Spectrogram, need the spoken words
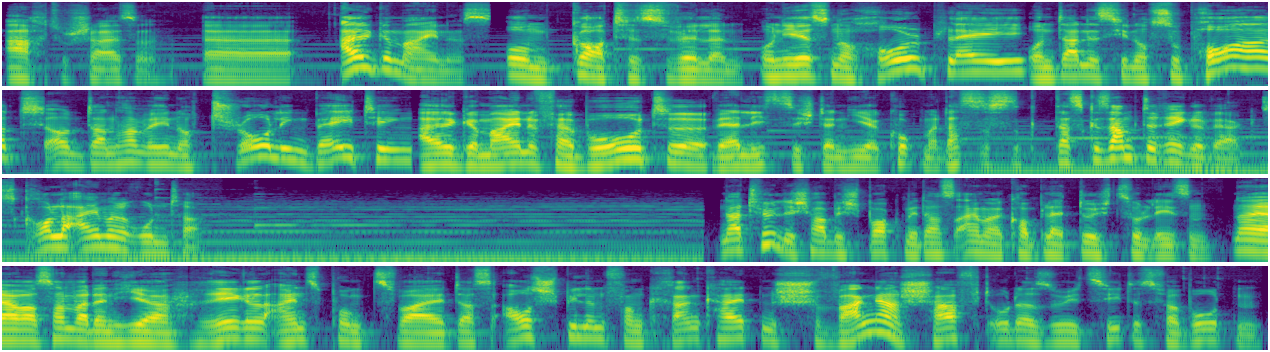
Ach du Scheiße. Äh, Allgemeines. Um Gottes Willen. Und hier ist noch Roleplay und dann ist hier noch Support und dann haben wir hier noch Trolling, Baiting, allgemeine Verbote. Wer liest sich denn hier? Guck mal, das ist das gesamte Regelwerk. Scrolle einmal runter. Natürlich habe ich Bock, mir das einmal komplett durchzulesen. Naja, was haben wir denn hier? Regel 1.2. Das Ausspielen von Krankheiten, Schwangerschaft oder Suizid ist verboten.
